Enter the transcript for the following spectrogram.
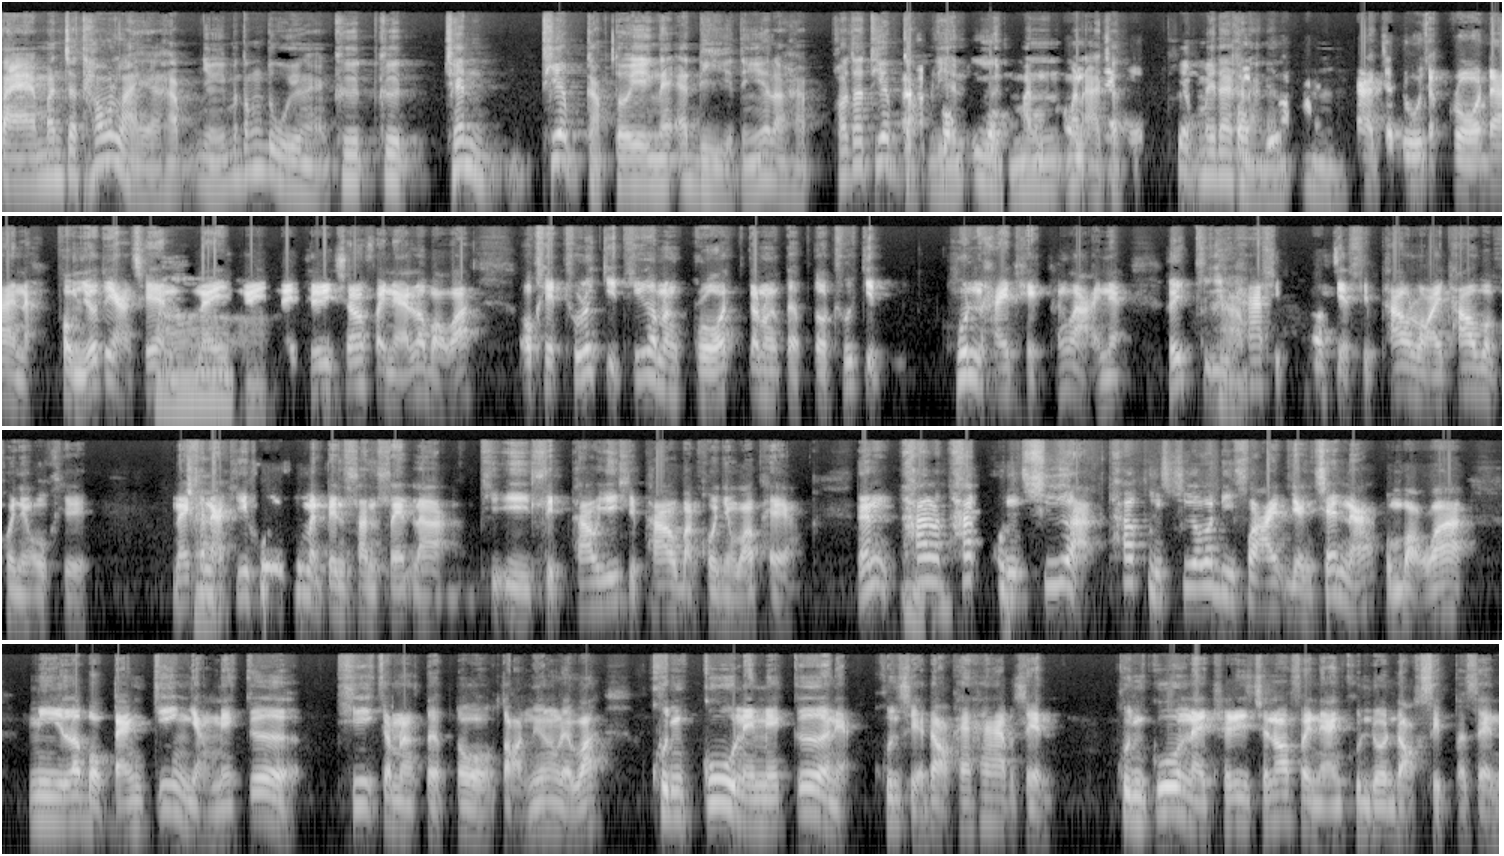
แต่มันจะเท่าไหร่อะครับ อย่างนี้มันต้องดูยังไง คือ คือ เช่น เทียบกับตัวเองในอดีตอย่างนี้แหละครับ เพราะถ้าเทียบกับเหรียญอื่น มัน มันอาจจะเทียบไม่ได้ขนาดนั้นอาจจะดูจาก growth ได้นะ ผมยกตัวอย่างเช่น ใน ในใน traditional finance เราบอกว่า โอเค ธุรกิจที่กำลัง growth กำลังเติบโตธุรกิจหุ้นไฮเทคทั้งหลายเนี่ย เฮ้ย PE ห้าสิบเท่าเจ็ดสิบเท่าร้อยเท่าบางคนยังโอเค ในขณะที่หุ้นที่มันเป็น sunset ละ PE สิบเท่ายี่สิบเท่าบางคนยังว่าแพงนั้นถ้าถ้าคุณเชื่อ ถ้าคุณเชื่อว่า d e f าอย่างเช่นนะ ผมบอกว่ามีระบบ banking อย่าง Maker ที่กำลังเติบโตต่อเนื่องเลยว่า คุณกู้ใน Maker เนี่ย คุณเสียดอกแค่ห้าเปอร์เซ็นคุณกู้ใน traditional finance คุณโดนดอกสิบเปอร์เซ็น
